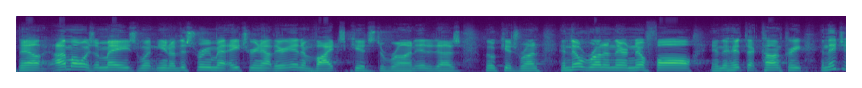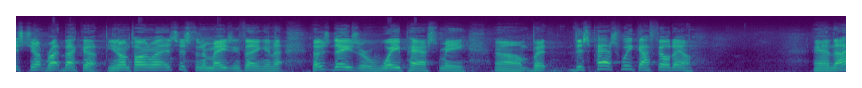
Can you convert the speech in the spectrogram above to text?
Now, I'm always amazed when, you know, this room at Atrium out there, it invites kids to run. It does. Little kids run, and they'll run in there and they'll fall and they'll hit that concrete and they just jump right back up. You know what I'm talking about? It's just an amazing thing. And I, those days are way past me. Um, but this past week, I fell down. And I,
